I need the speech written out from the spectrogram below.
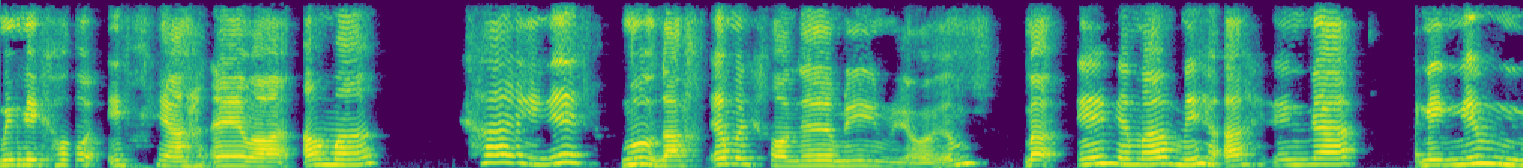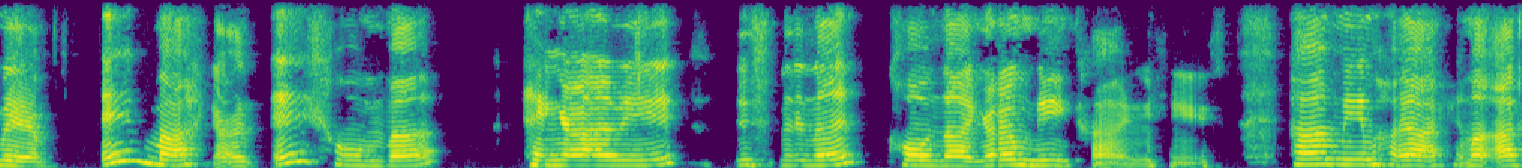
bir de çok ihtiyaçları var ama sadece bu dakika soruları bilmiyorum. Baktığım zaman biz aslında dediğim gibi en baştan en sonunda tedavi üstlenen konulardan bir tanesiyiz. Sen benim hayatıma az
